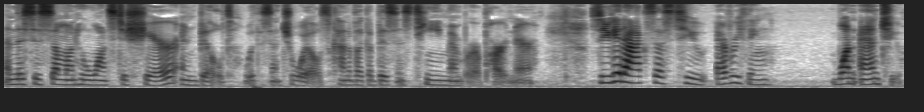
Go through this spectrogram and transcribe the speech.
And this is someone who wants to share and build with essential oils, kind of like a business team member, a partner. So you get access to everything, one and two,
